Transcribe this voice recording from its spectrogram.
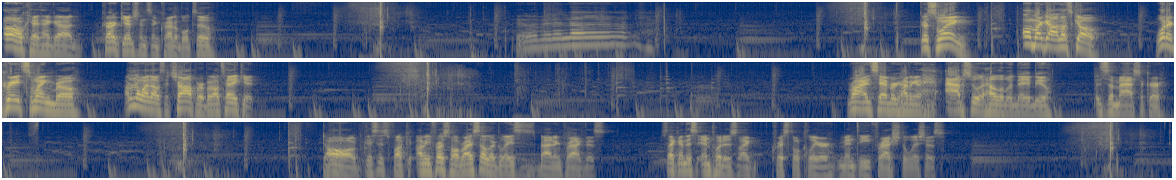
Oh, okay, thank God. Kirk Gibson's incredible, too. Good swing. Oh my god, let's go. What a great swing, bro. I don't know why that was a chopper, but I'll take it. Ryne Sandberg having an absolute hell of a debut. This is a massacre. Dog, this is fucking... I mean, first of all, Raisel Iglesias is batting practice. Second, this input is, like, crystal clear, minty, fresh, delicious.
